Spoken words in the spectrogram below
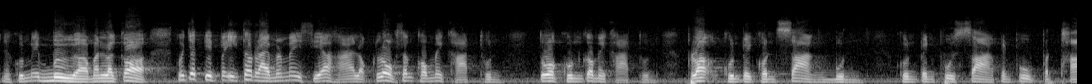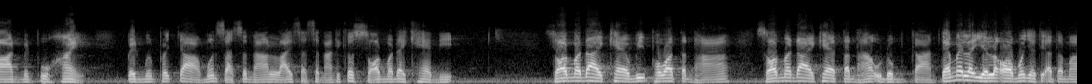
เนี่ยคุณไม่เบื่อมันแล้วก็คุณจะติดไปอีกเท่าไหร่มันไม่เสียหายหรอกโลกสังคมไม่ขาดทุน ตัวคุณก็ไม่ขาดทุน เพราะคุณเป็นคนสร้างบุญ คุณเป็นผู้สร้างเป็นผู้ประทานเป็นผู้ให้ เป็นเหมือนพระเจ้าเหมือนศาสนาหลายศาสนาที่เขาสอนมาได้แค่นี้ สอนมาได้แค่วิภวะตัณหา สอนมาได้แค่ตัณหาอุดมการ แต่ไม่ละเอียดละออเหมือนอย่างที่อาตมา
